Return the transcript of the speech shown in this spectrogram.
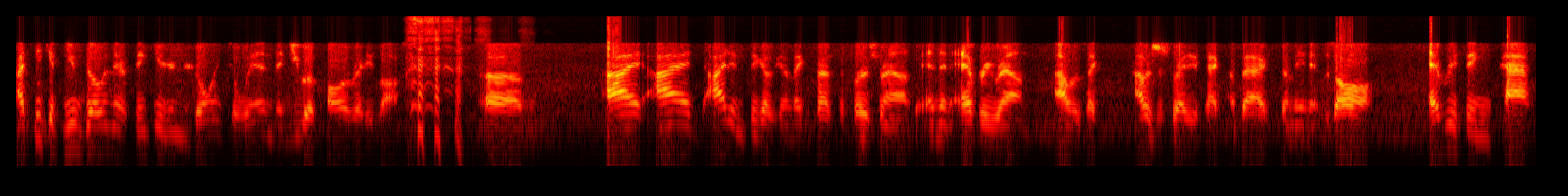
I think if you go in there thinking you're going to win, then you have already lost. um, I I I didn't think I was going to make it past the first round, and then every round I was like I was just ready to pack my bags. I mean, it was all everything past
